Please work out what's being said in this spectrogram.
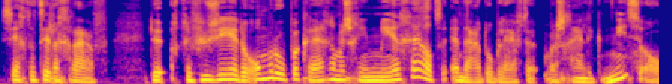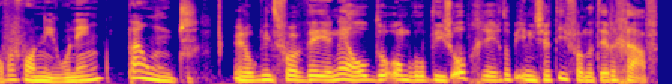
zegt de Telegraaf. De gefuseerde omroepen krijgen misschien meer geld... en daardoor blijft er waarschijnlijk niets over voor nieuweling Pound. En ook niet voor WNL, de omroep die is opgericht op initiatief van de Telegraaf.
